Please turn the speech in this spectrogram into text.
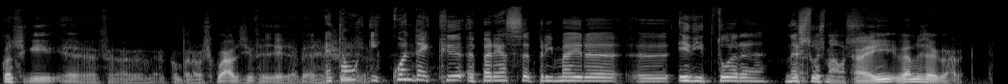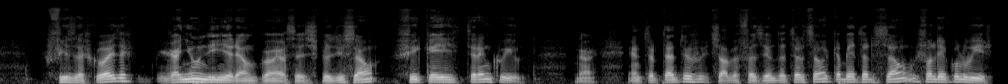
consegui uh, comprar os quadros e fazer as Então, e quando é que aparece a primeira uh, editora nas suas mãos? Aí, vamos agora. Fiz as coisas, ganhei um dinheirão com essa exposição, fiquei tranquilo. É? Entretanto, eu estava fazendo a tradução, acabei a tradução e falei com o Luís.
